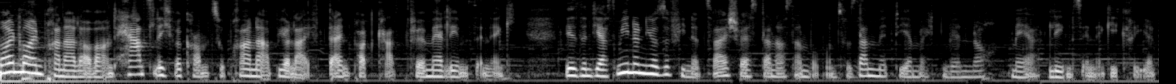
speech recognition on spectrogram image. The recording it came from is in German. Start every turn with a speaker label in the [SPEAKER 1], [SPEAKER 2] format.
[SPEAKER 1] Moin Moin Prana Lover und herzlich willkommen zu Prana Up Your Life, dein Podcast für mehr Lebensenergie. Wir sind Jasmin und Josephine, zwei Schwestern aus Hamburg und zusammen mit dir möchten wir noch mehr Lebensenergie kreieren.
